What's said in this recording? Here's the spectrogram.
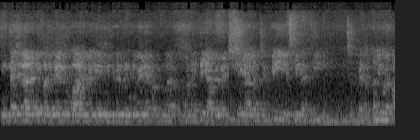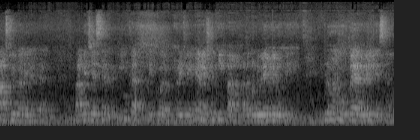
మిగతా జిల్లాలన్నీ పదివేలు ఆరు వేలు ఎనిమిది వేలు రెండు వేలే పట్టుకున్నారు. మనైతే యాభై వేలు చేయాలని చెప్పి ఎస్పీ గారికి చెప్పారు. అది కూడా పాజిటివ్గానే చెప్పారు. బాగా చేశారు. ఇంకా ఎక్కువ ట్రై చేయండి. ఎలక్షన్కి పదకొండు వేలు వేలు ఉంది. ఇప్పుడు మనం ముప్పై ఆరు వేలు చేసాము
